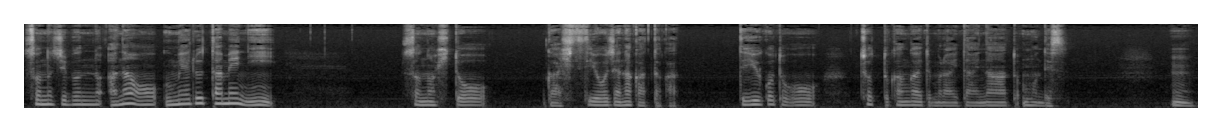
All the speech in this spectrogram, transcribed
その自分の穴を埋めるためにその人が必要じゃなかったか。っていうことをちょっと考えてもらいたいなと思うんです。うん、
